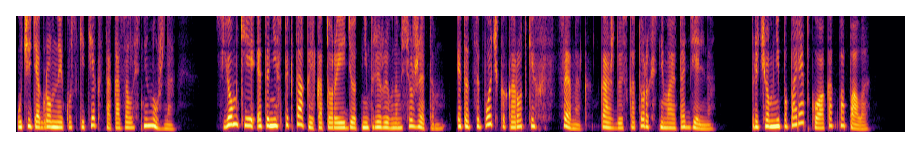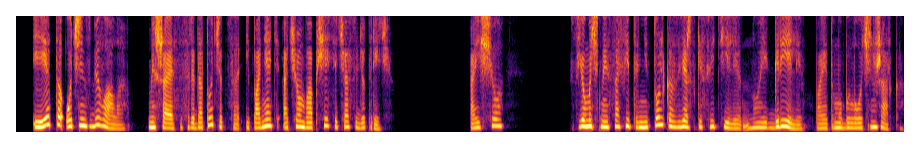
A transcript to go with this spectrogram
Учить огромные куски текста оказалось не нужно. Съемки — это не спектакль, который идет непрерывным сюжетом. Это цепочка коротких сценок, каждую из которых снимают отдельно. Причем не по порядку, а как попало. И это очень сбивало, мешая сосредоточиться и понять, о чем вообще сейчас идет речь. А еще Съемочные софиты не только зверски светили, но и грели, поэтому было очень жарко.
